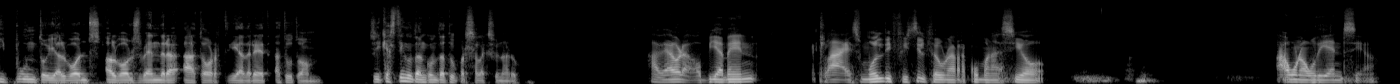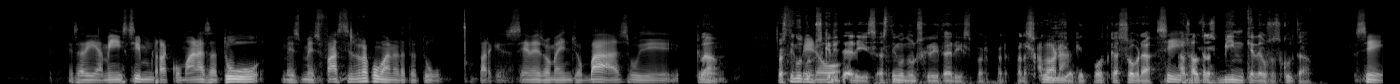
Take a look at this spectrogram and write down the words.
i punto i el vols, el vols vendre a tort i a dret a tothom? O sigui, què has tingut en compte tu per seleccionar-ho? A veure, òbviament, clar, és molt difícil fer una recomanació a una audiència. És a dir, a mi, si em recomanes a tu, m'és més fàcil recomanar-te a tu, perquè sé més o menys on vas, vull dir... Clar, però has tingut Però... uns criteris, has tingut uns criteris per, per, per escollir veure, aquest podcast sobre sí. els altres 20 que deus escoltar. Sí,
